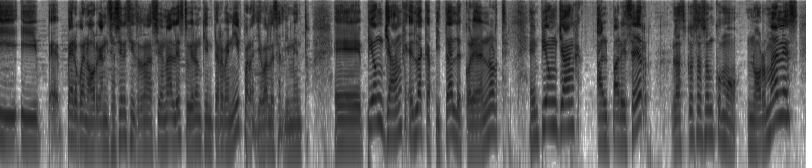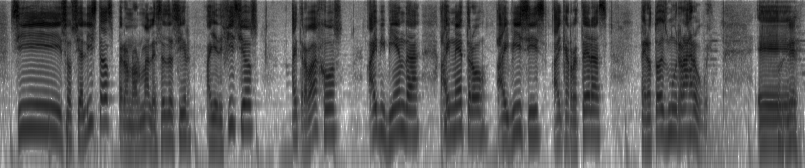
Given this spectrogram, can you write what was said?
Y, y, eh, pero bueno, organizaciones internacionales tuvieron que intervenir para llevarles alimento. Eh, Pyongyang es la capital de Corea del Norte. En Pyongyang, al parecer, las cosas son como normales, sí socialistas, pero normales. Es decir, hay edificios, hay trabajos, hay vivienda, hay metro, hay bicis, hay carreteras, pero todo es muy raro, güey. Eh, ¿Por qué?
